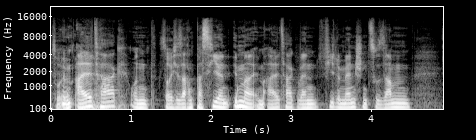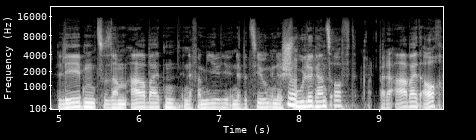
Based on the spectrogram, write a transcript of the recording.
So im Alltag und solche Sachen passieren immer im Alltag, wenn viele Menschen zusammen leben, zusammenarbeiten, in der Familie, in der Beziehung, in der Ja. Schule ganz oft, bei der Arbeit auch.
